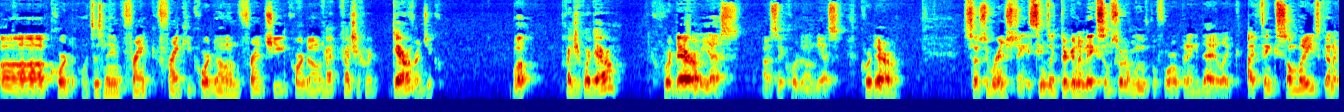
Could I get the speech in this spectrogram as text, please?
uh Cord what's his name? Frank Frankie Cordone? Frenchie Cordone? Fre- Frenchie Cordero? Frenchie what? Frenchie Cordero? Cordero, yes. I say Cordone, yes. Cordero. So super interesting. It seems like they're gonna make some sort of move before opening day. Like I think somebody's gonna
